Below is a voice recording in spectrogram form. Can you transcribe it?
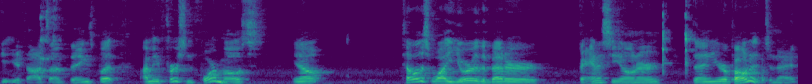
get your thoughts on things, but I mean, first and foremost, you know, tell us why you're the better fantasy owner than your opponent tonight.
